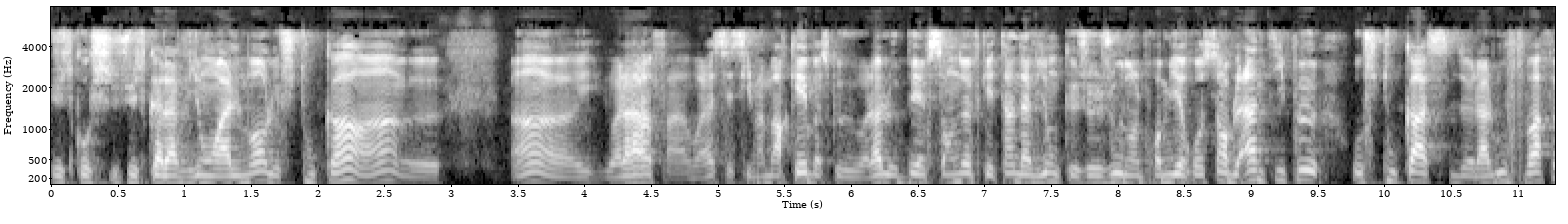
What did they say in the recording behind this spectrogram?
jusqu'au, jusqu'à l'avion allemand, le Stuka. Hein, Hein, voilà, enfin voilà, c'est ce qui m'a marqué parce que voilà, le BF-109 qui est un avion que je joue dans le premier ressemble un petit peu au Stukas de la Luftwaffe.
